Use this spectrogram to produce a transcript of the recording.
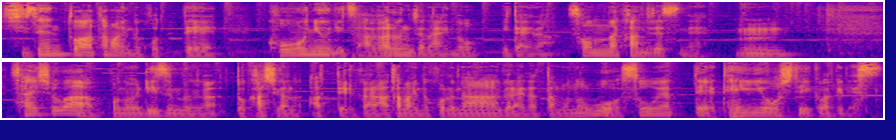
自然と頭に残って購入率上がるんじゃないの？みたいなそんな感じですね。うん。最初はこのリズムがと歌詞が合ってるから頭に残るなぐらいだったものをそうやって転用していくわけです。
